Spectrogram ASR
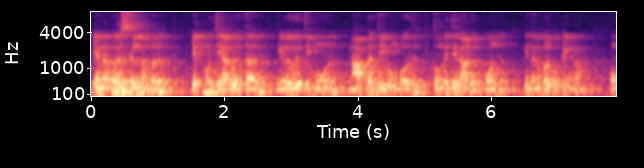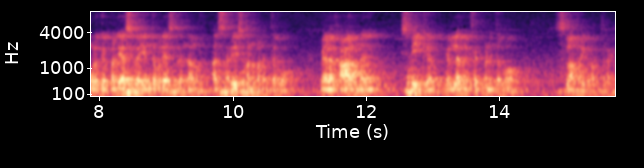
என் நம்பர் செல் நம்பரு எட்நூற்றி அறுபத்தாறு எழுபத்தி மூணு நாற்பத்தி ஒம்பது தொண்ணூற்றி நாலு ஒன்று இந்த நம்பர் கூப்பிட்டீங்கன்னா உங்களுக்கு பள்ளியாசில் எந்த பள்ளியாசில் இருந்தாலும் அது சர்வீஸ் பண்ண பண்ணி தருவோம். மேலே ஹார்னு ஸ்பீக்கர் எல்லாமே ஃபிட் பண்ணி தருவோம். அஸ்லாம் வலைக்கம் வரமத்துல்லாஹி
